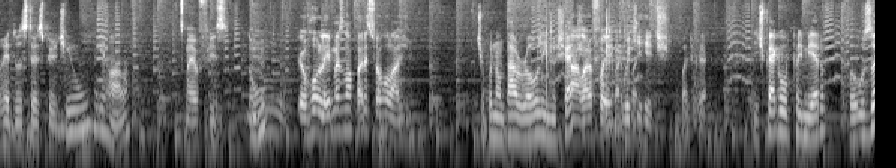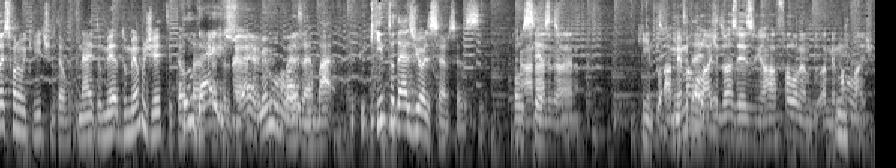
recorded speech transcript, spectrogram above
Tu reduz teu Spirit em 1 um e rola. Aí eu fiz. Não- Uhum. Eu rolei, mas não apareceu a rolagem. Tipo, não tá rolling no chat? Ah, agora foi. Agora Wiki foi. Hit. Pode crer. A gente pega o primeiro. Os dois foram Wiki Hit, então, né? Do, me- do mesmo jeito, então. Com tá, tá 10, tudo bem. é, mesmo Pois rolagem. é, quinto 10 de hoje, senhoras e senhores. Ou Caralho, sexto. galera. Quinto. A quinto mesma 10 de rolagem duas vezes. A Rafa falou mesmo. A mesma rolagem.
